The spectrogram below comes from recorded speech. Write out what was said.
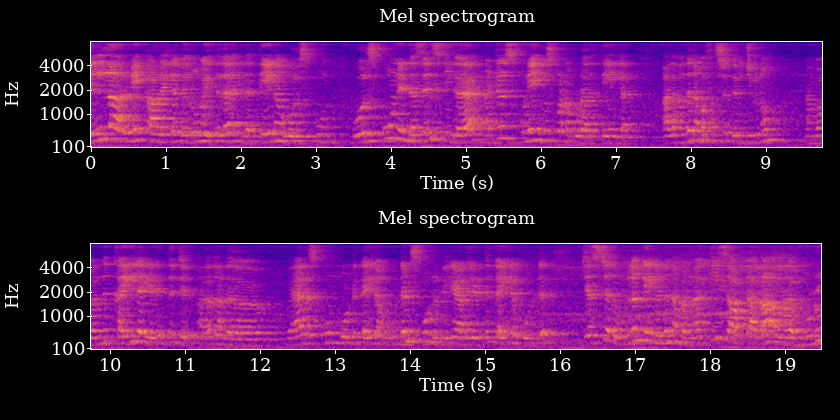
எல்லாருமே காலையில் வெறும் வயிற்றுல இந்த தேனை ஒரு ஸ்பூன் ஒரு ஸ்பூன் இந்த சென்ஸ் நீங்கள் மெட்டல் ஸ்பூனே யூஸ் பண்ணக்கூடாது தேனில். அதை வந்து நம்ம ஃபஸ்ட்டு தெரிஞ்சுக்கணும். நம்ம வந்து கையில் எடுத்துட்டு அதாவது அந்த வேற ஸ்பூன் போட்டு கையில் உடன் ஸ்பூன் இருக்கு இல்லையா அதை எடுத்து கையில் போட்டு ஜஸ்ட் அதை உள்ளங்கையிலேருந்து நம்ம நக்கி சாப்பிட்டாதான் அதோட முழு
